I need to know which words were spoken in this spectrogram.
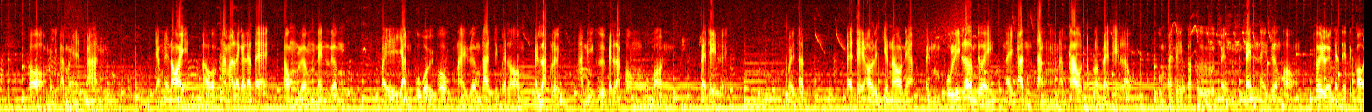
ปก็มีการบริหารการอย่างน้อยๆ เราทำอะไรก็แล้วแต่ต้องเรื่องเน้นเรื่อง ไปยันผู้บริโภคในเรื่องด้านสิ่งแวดล้อมเป็นหลักเลย อันนี้คือเป็นหลักขององค์กรประเทศเลย บริษัทเกปเตออริจินอลเนี่ยเป็นผู้ริเริ่มด้วยในการสั่งนำเข้าสับปรดแปเตเรากลุ่มแปเตก็คือเป็นเน้นในเรื่องของช่วยเหลือเกษตรกร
